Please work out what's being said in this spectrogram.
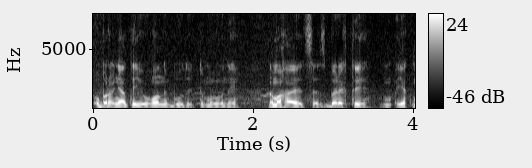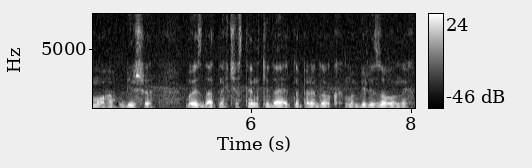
обороняти його не будуть. Тому вони намагаються зберегти якмога більше боєздатних частин, кидають напередок мобілізованих,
